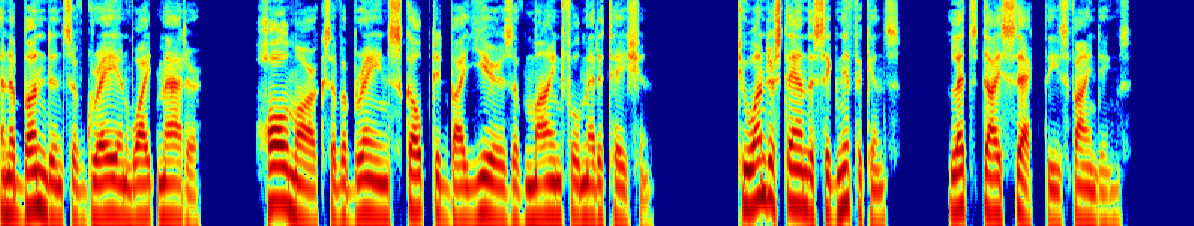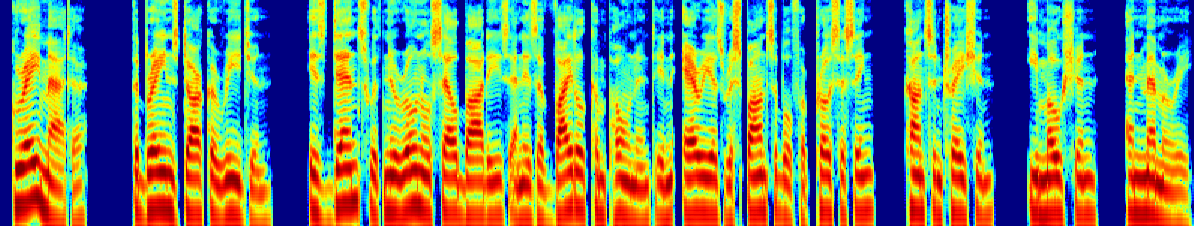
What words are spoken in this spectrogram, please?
an abundance of gray and white matter, hallmarks of a brain sculpted by years of mindful meditation. To understand the significance, Let's dissect these findings. Gray matter, the brain's darker region, is dense with neuronal cell bodies and is a vital component in areas responsible for processing, concentration, emotion, and memory.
